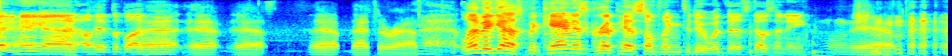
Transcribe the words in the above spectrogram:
right, hang on. I'll hit the button. That, yeah, yeah, yeah. That's a wrap. Let me guess. Mechanus Grip has something to do with this, doesn't he? Yeah.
